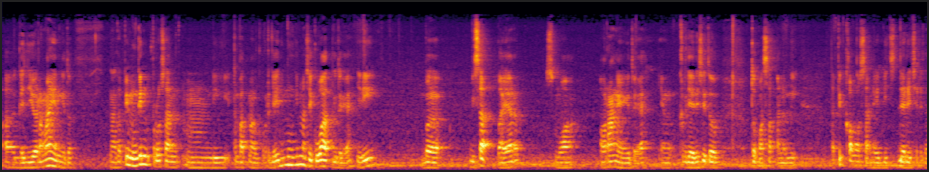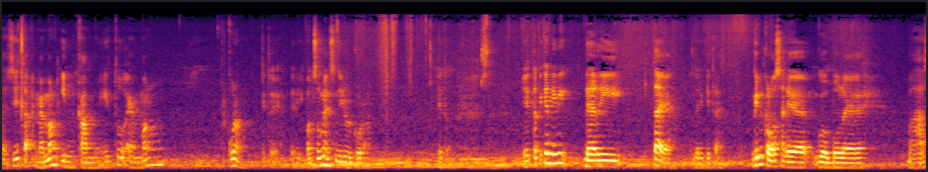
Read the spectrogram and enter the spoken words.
uh, gaji orang lain gitu. Nah tapi mungkin perusahaan hmm, di tempat magang kerja ini mungkin masih kuat gitu ya. Jadi be bisa bayar semua orang ya gitu ya yang kerja di situ untuk masa pandemi. Tapi kalau seandainya dari cerita-cerita memang income itu emang berkurang gitu ya. Dari konsumen sendiri berkurang gitu. Ya tapi kan ini dari kita ya dari kita. Mungkin kalau seandainya gue boleh bahas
